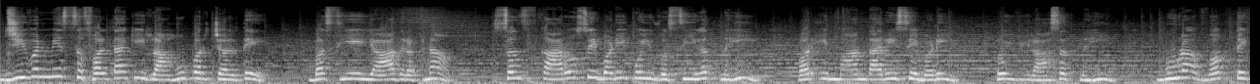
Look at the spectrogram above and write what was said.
जीवन में सफलता की राहों पर चलते, बस ये याद रखना, संस्कारों से बड़ी कोई वसीहत नहीं और ईमानदारी से बड़ी कोई विरासत नहीं। बुरा वक्त एक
